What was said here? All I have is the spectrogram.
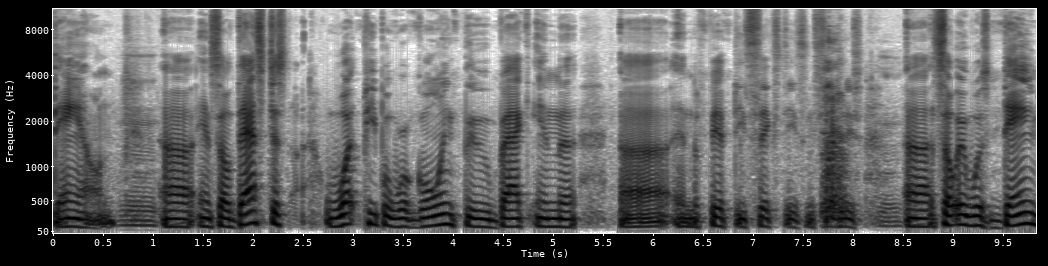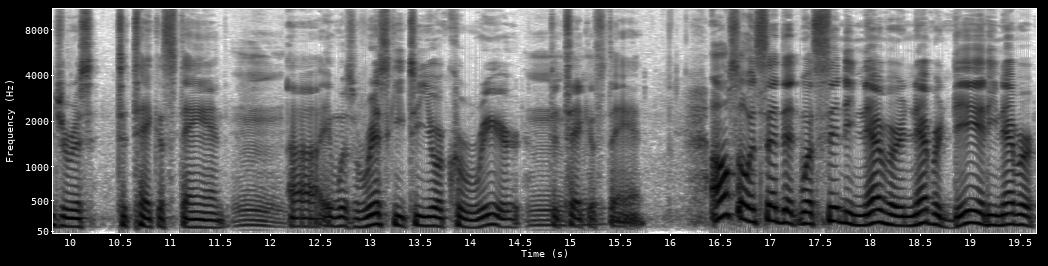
down, uh, and so that's just what people were going through back in the uh, in the fifties, sixties, and seventies. Uh, so it was dangerous to take a stand. Uh, it was risky to your career to take a stand. Also, it said that what Sidney never never did, he never,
